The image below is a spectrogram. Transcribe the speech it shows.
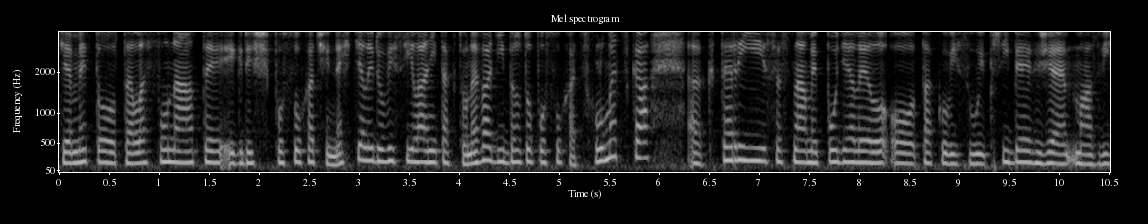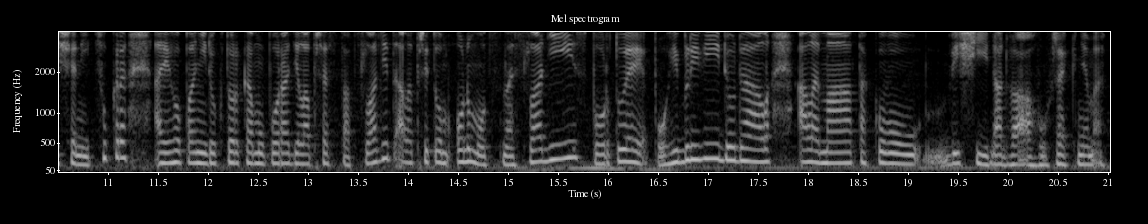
těmito telefonáty, i když posluchači nechtěli do vysílání, tak to nevadí. Byl to posluchač z Chlumecka, e, který se s námi podělil o takový svůj příběh, že má zvýšený cukr a jeho paní doktorka mu poradila přestat sladit, ale přitom on moc nesladí, sportuje, je pohyblivý, dodal, ale má takovou vyšší nadváhu, řekněme.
